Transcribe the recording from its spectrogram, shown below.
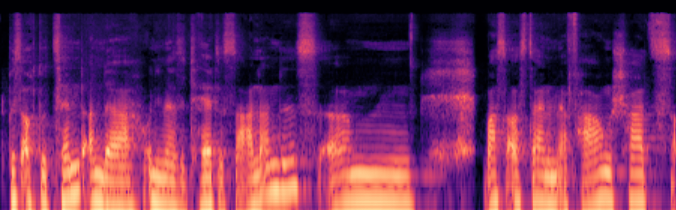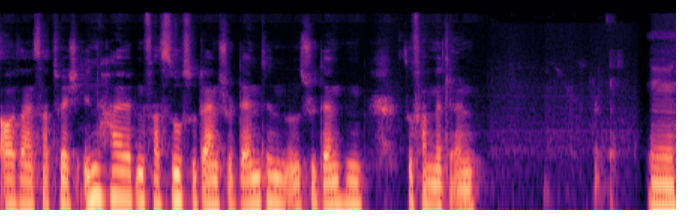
Du bist auch Dozent an der Universität des Saarlandes. Ähm, was aus deinem Erfahrungsschatz, außer jetzt natürlich Inhalten, versuchst du deinen Studentinnen und Studenten zu vermitteln? Mhm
